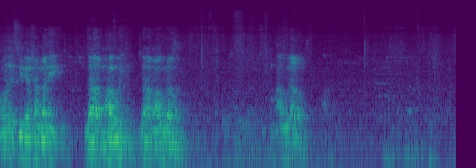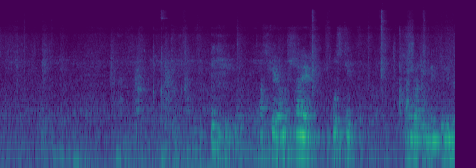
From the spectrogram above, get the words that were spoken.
আমাদের সিনিয়র সাংবাদিক জনাব মাহবুব জনাব মাহবুব রহমান। আলম। আজকের অনুষ্ঠানের উপস্থিত সাংবাদিক নেতৃবৃন্দ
